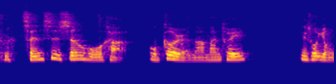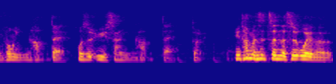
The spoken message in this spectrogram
城市生活卡，我个人啊蛮推。你说永丰银行对，或是玉山银行对。对，因为他们是真的是为了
